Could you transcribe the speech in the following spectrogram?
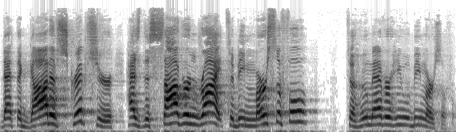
that the God of Scripture has the sovereign right to be merciful to whomever he will be merciful.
